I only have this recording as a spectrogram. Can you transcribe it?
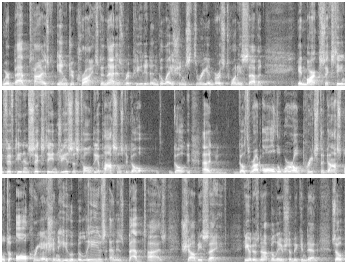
we're baptized into Christ. And that is repeated in Galatians 3 and verse 27. In Mark 16, 15, and 16, Jesus told the apostles to go, go, uh, go throughout all the world, preach the gospel to all creation. He who believes and is baptized shall be saved. He who does not believe shall be condemned. So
